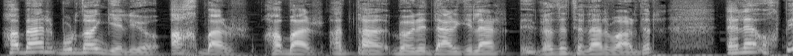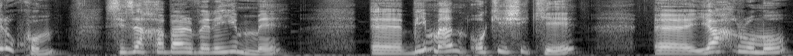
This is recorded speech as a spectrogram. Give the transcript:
haber buradan geliyor. Ahbar, haber hatta böyle dergiler, e, gazeteler vardır. Ela uhbirukum size haber vereyim mi? E, bimen o kişi ki e, yahrumu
